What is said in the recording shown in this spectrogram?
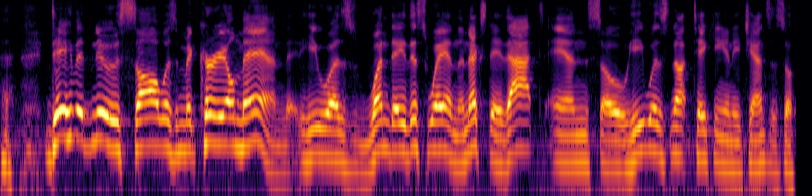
David knew Saul was a mercurial man. He was one day this way and the next day that, and so he was not taking any chances. So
